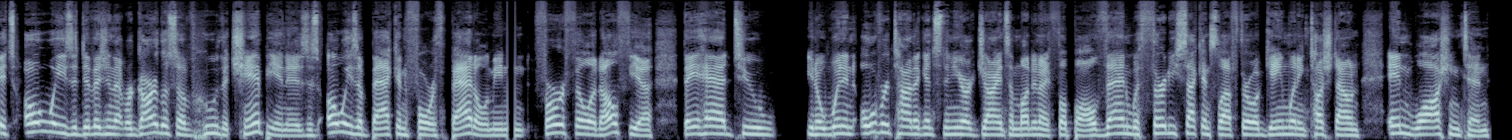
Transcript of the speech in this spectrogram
it's always a division that, regardless of who the champion is, is always a back and forth battle. I mean, for Philadelphia, they had to you know, win in overtime against the New York Giants on Monday Night Football. Then, with 30 seconds left, throw a game winning touchdown in Washington.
